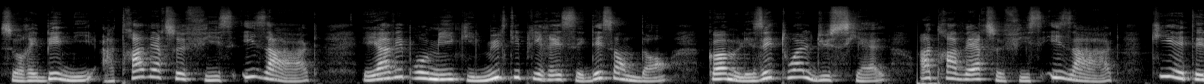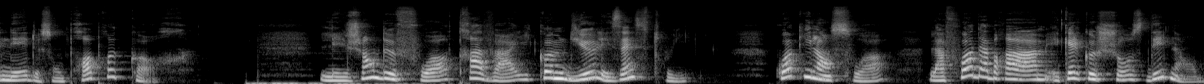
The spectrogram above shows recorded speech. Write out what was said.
seraient bénies à travers ce fils Isaac, et avait promis qu'il multiplierait ses descendants comme les étoiles du ciel à travers ce fils Isaac qui était né de son propre corps. Les gens de foi travaillent comme Dieu les instruit. Quoi qu'il en soit, la foi d'Abraham est quelque chose d'énorme.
